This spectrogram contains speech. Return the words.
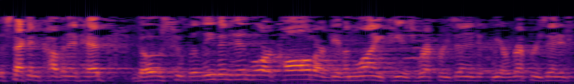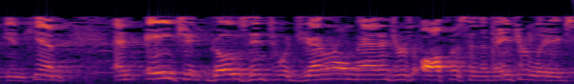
the second covenant head. Those who believe in Him who are called are given life. He is represented, we are represented in Him an agent goes into a general manager's office in the major leagues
